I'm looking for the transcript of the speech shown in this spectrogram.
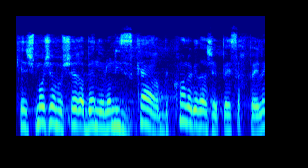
כן, שמו של משה רבנו לא נזכר בכל הגדה של פסח פלא,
